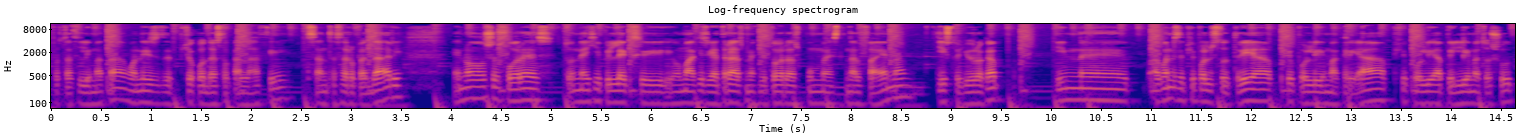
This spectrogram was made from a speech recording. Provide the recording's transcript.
πρωταθλήματα, αγωνίζεται πιο κοντά στο καλάθι, σαν 4-5, ενώ όσες φορές τον έχει επιλέξει ο Μάκης Γιατράς μέχρι τώρα, ας πούμε, στην Α1 ή στο Eurocup, είναι, αγωνίζεται πιο πολύ στο 3, πιο πολύ μακριά, πιο πολύ απειλή με το σουτ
